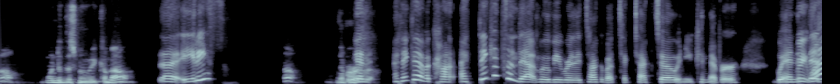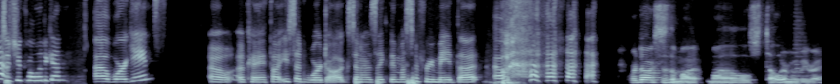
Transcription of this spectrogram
Oh, when did this movie come out? The eighties. Oh, never heard. And I think they have a con. I think it's in that movie where they talk about tic tac toe, and you can never win. Wait, that, what did you call it again? Uh, War Games. Oh, okay. I thought you said War Dogs, and I was like, they must have remade that. Oh. War Dogs is the My- Miles Teller movie, right?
